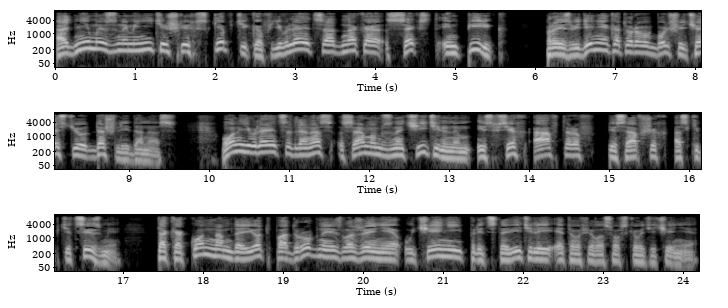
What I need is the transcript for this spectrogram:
Одним из знаменитейших скептиков является, однако, секст-эмпирик – произведения которого большей частью дошли до нас. Он является для нас самым значительным из всех авторов, писавших о скептицизме, так как он нам дает подробное изложение учений представителей этого философского течения.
